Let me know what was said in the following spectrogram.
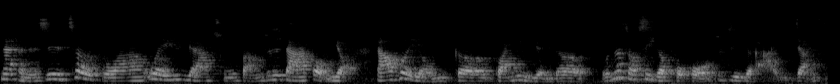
那可能是厕所啊、卫浴啊、厨房，就是大家共用，然后会有一个管理员的，我那时候是一个婆婆，就是一个阿姨这样子，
